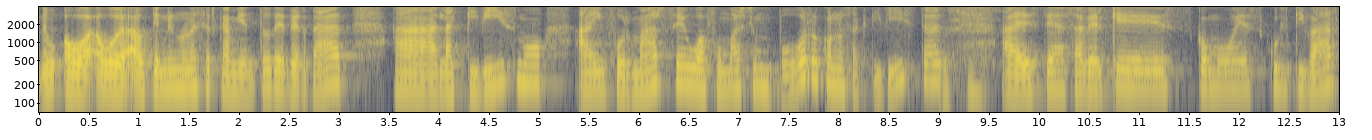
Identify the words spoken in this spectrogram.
o, tienen un acercamiento de verdad al activismo, a informarse o a fumarse un porro con los activistas, a este a saber qué es, cómo es cultivar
